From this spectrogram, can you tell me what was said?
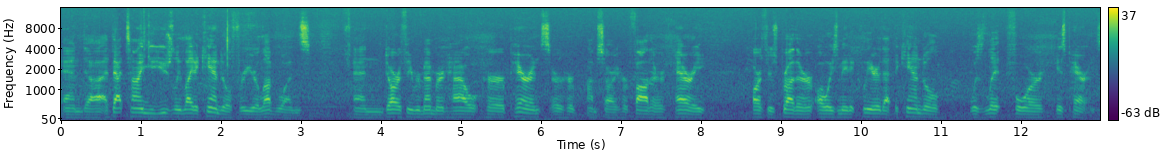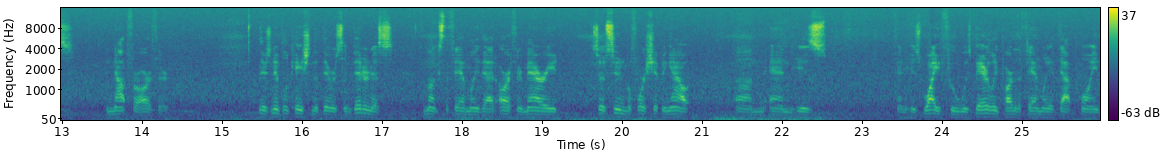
And uh, at that time, you usually light a candle for your loved ones. And Dorothy remembered how her parents, or her, I'm sorry, her father, Harry, Arthur's brother, always made it clear that the candle was lit for his parents and not for Arthur. There's an implication that there was some bitterness amongst the family that Arthur married so soon before shipping out, um, and his and his wife, who was barely part of the family at that point,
